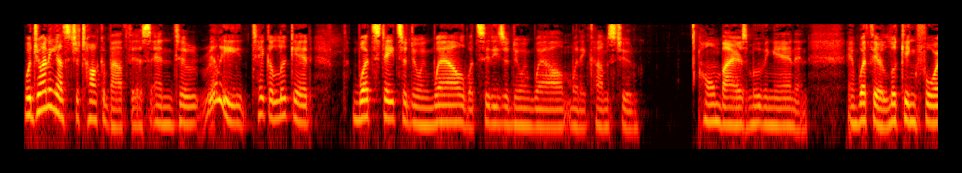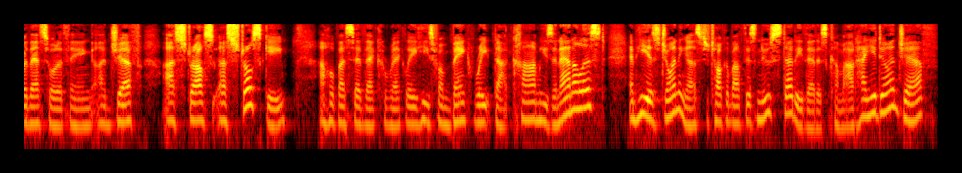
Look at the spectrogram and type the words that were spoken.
Well, joining us to talk about this and to really take a look at what states are doing well, what cities are doing well when it comes to home buyers moving in and, and what they're looking for, that sort of thing. Uh, Jeff Ostrowski, I hope I said that correctly. He's from bankrate.com. He's an analyst and he is joining us to talk about this new study that has come out. How you doing, Jeff?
